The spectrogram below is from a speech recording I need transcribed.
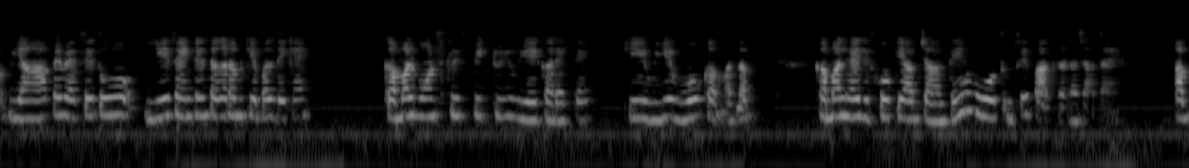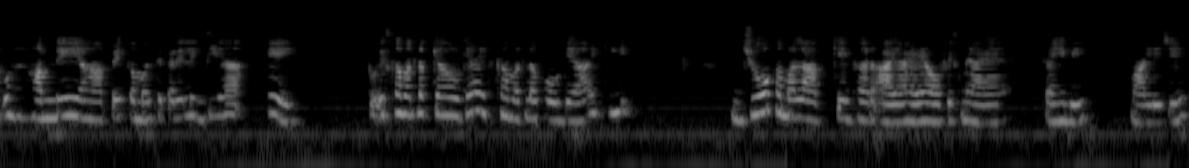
अब यहाँ पे वैसे तो ये सेंटेंस अगर हम केवल देखें Kamal wants to speak to you ये करेक्ट है कि ये वो कम, मतलब कमल है जिसको कि आप जानते हैं, वो तुमसे बात करना चाहता है। अब हमने यहाँ पे कमल से पहले लिख दिया ए तो इसका मतलब क्या हो गया? इसका मतलब हो गया कि जो कमल आपके घर आया है ऑफ़िस में आया है, कहीं भी, मान लीजिए,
